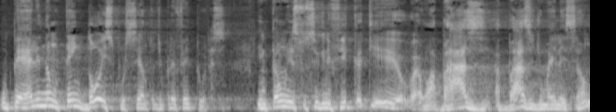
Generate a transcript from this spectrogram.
O PL não tem 2% de prefeituras. Então isso significa que uma base, a base de uma eleição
